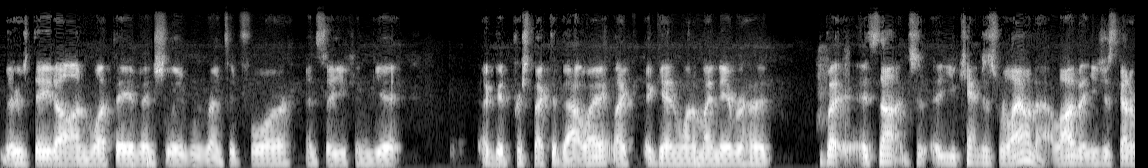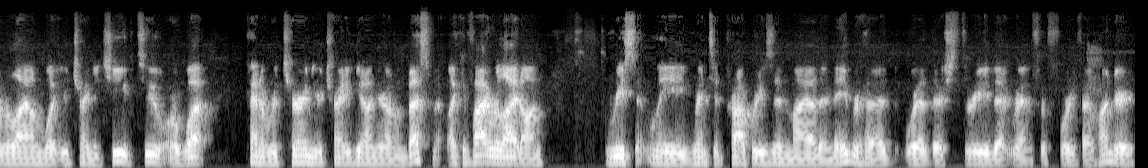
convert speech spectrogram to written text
there's data on what they eventually were rented for, and so you can get a good perspective that way. Like again, one of my neighborhood but it's not you can't just rely on that. A lot of it you just got to rely on what you're trying to achieve too or what kind of return you're trying to get on your own investment. Like if i relied on recently rented properties in my other neighborhood where there's three that rent for 4500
